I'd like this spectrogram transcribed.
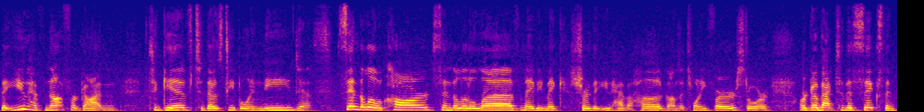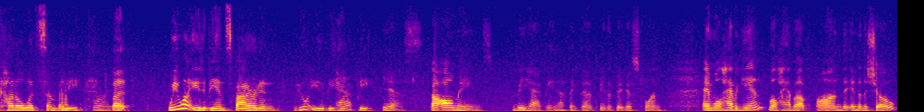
that you have not forgotten to give to those people in need. Yes. Send a little card, send a little love, maybe make sure that you have a hug on the 21st or or go back to the 6th and cuddle with somebody. Right. But we want you to be inspired and we want you to be happy. Yes. By all means, be happy. I think that'd be the biggest one. And we'll have again, we'll have up on the end of the show,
